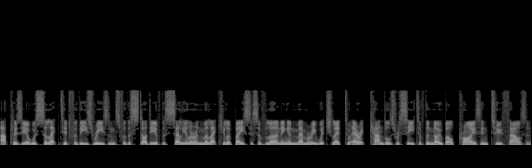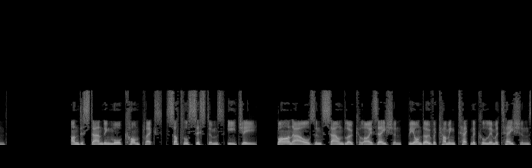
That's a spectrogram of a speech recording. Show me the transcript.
Aplysia was selected for these reasons for the study of the cellular and molecular basis of learning and memory which led to Eric Kandel's receipt of the Nobel Prize in 2000. Understanding more complex, subtle systems e.g barn owls and sound localization. Beyond overcoming technical limitations,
